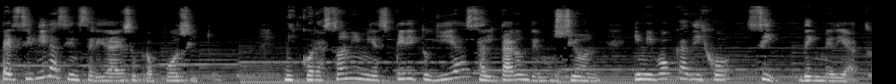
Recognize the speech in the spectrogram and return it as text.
Percibí la sinceridad de su propósito mi corazón y mi espíritu guía saltaron de emoción y mi boca dijo sí de inmediato.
